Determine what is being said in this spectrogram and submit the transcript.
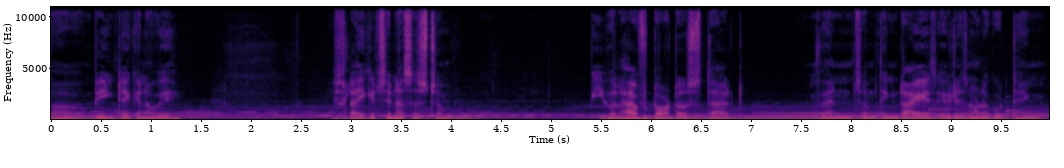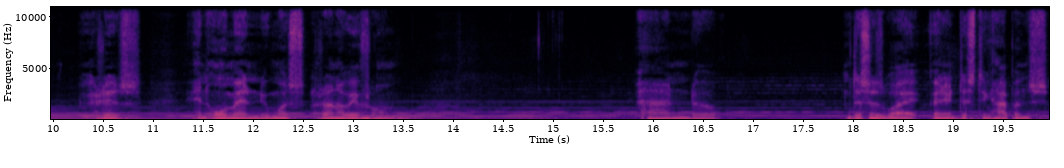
uh, being taken away. Like it's in a system. People have taught us that when something dies, it is not a good thing. It is an omen you must run away from. And uh, this is why when it, this thing happens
